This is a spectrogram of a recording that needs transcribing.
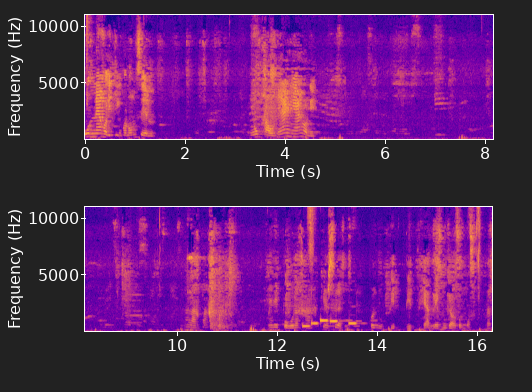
อุ่นแน่ข่อยได้กินขนมเส้นนิ้วเข่าแห้งแห้งๆแล้วนี่น่ารักมาก ไม่ได้ปูนะคะแกเสื้อเบิ่งหนูติดติดแขนเล็บมึงเกี่ยวเบิ่งบ่นะ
